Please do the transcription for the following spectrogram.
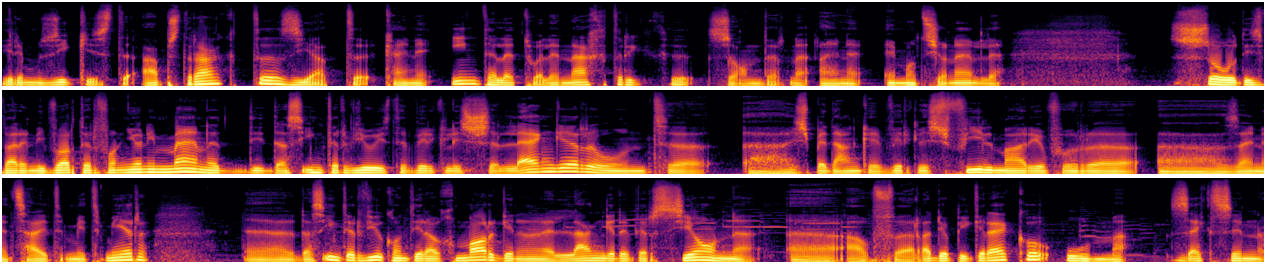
Ihre Musik ist abstrakt, sie hat keine intellektuelle Nachdruck, sondern eine emotionelle. So, dies waren die Worte von Joni Mann. Das Interview ist wirklich länger und äh, äh, ich bedanke wirklich viel Mario für äh, äh, seine Zeit mit mir. Äh, das Interview könnt ihr auch morgen in einer längeren Version auf Radio Pi Greco um 16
